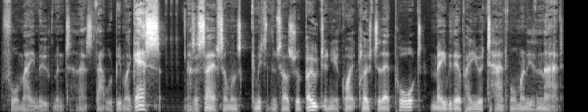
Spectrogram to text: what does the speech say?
for May movement. That's, that would be my guess. As I say, if someone's committed themselves to a boat and you're quite close to their port, maybe they'll pay you a tad more money than that.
